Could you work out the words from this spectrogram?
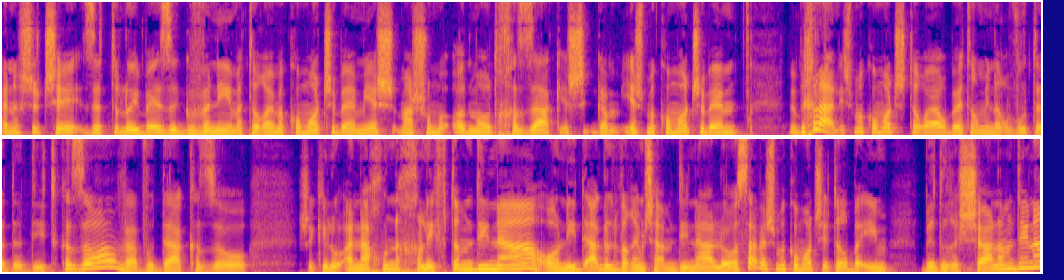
אני חושבת שזה תלוי באיזה גוונים, אתה רואה מקומות שבהם יש משהו מאוד מאוד חזק, יש גם, יש מקומות שבהם, ובכלל, יש מקומות שאתה רואה הרבה יותר מין ערבות הדדית כזו, ועבודה כזו, שכאילו אנחנו נחליף את המדינה, או נדאג לדברים שהמדינה לא עושה, ויש מקומות שיותר באים בדרישה למדינה,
